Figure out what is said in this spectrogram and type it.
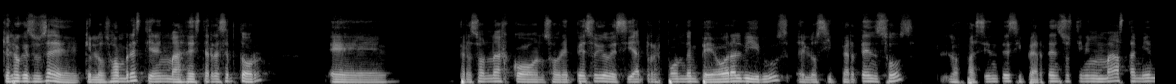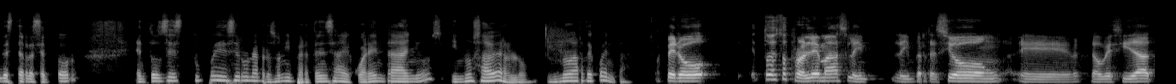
qué es lo que sucede? Que los hombres tienen más de este receptor. Eh, personas con sobrepeso y obesidad responden peor al virus. Eh, los hipertensos, los pacientes hipertensos tienen más también de este receptor. Entonces, tú puedes ser una persona hipertensa de 40 años y no saberlo, y no darte cuenta. Pero eh, todos estos problemas, la, hipertensión, eh, la obesidad,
